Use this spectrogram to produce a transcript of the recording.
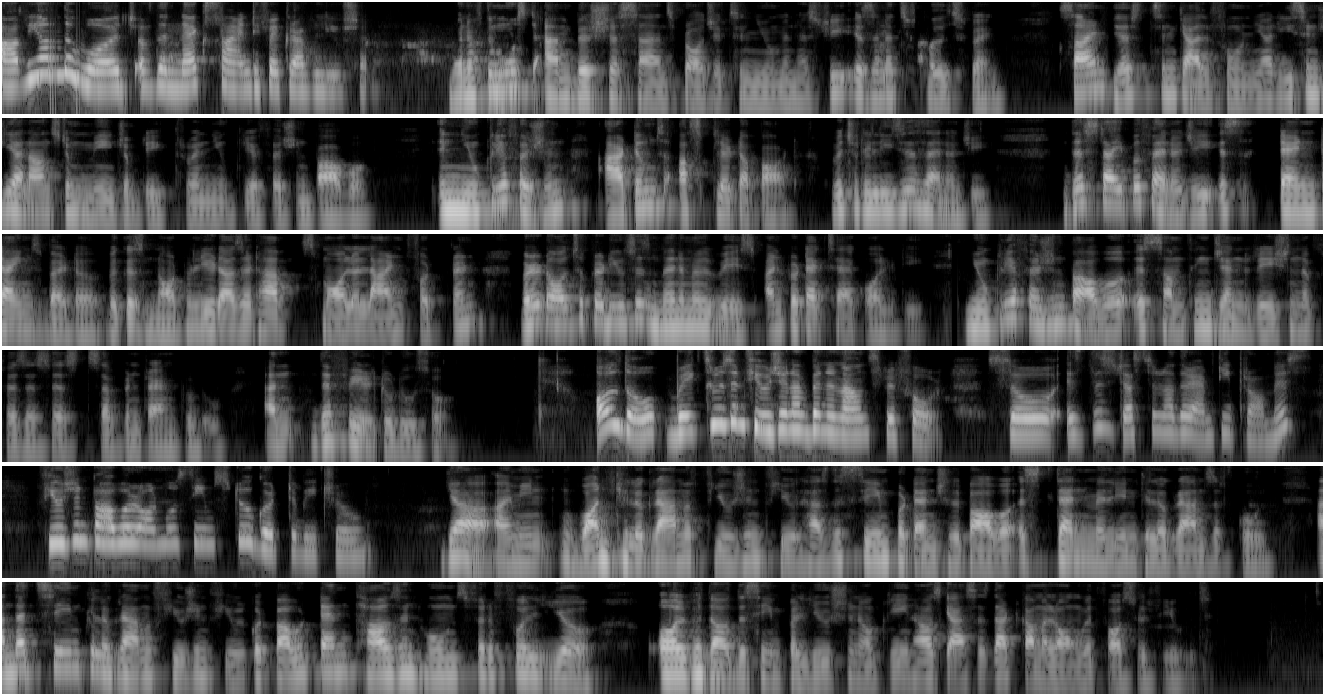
Are we on the verge of the next scientific revolution? One of the most ambitious science projects in human history is in its full swing. Scientists in California recently announced a major breakthrough in nuclear fission power. In nuclear fission, atoms are split apart, which releases energy. This type of energy is 10 times better because not only does it have smaller land footprint, but it also produces minimal waste and protects air quality. Nuclear fission power is something generation of physicists have been trying to do, and they failed to do so. Although breakthroughs in fusion have been announced before, so is this just another empty promise? Fusion power almost seems too good to be true. Yeah, I mean, one kilogram of fusion fuel has the same potential power as 10 million kilograms of coal. And that same kilogram of fusion fuel could power 10,000 homes for a full year, all without the same pollution or greenhouse gases that come along with fossil fuels.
